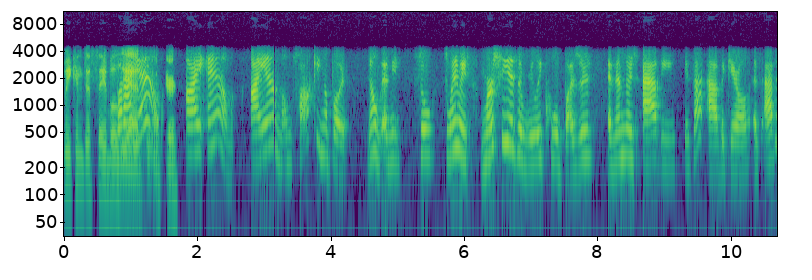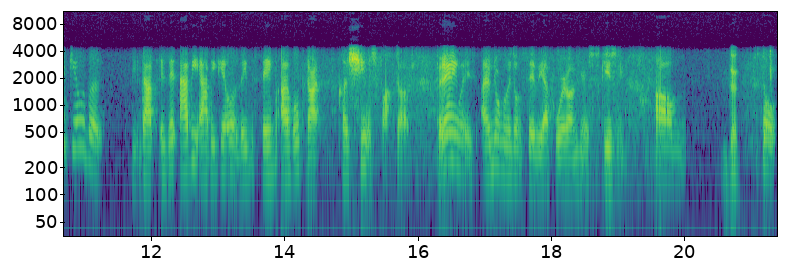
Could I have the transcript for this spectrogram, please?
we can disable But the I ad am. blocker. I am. I am. I'm talking about it. No, I mean, so so. Anyways, Mercy is a really cool buzzard, and then there's Abby. Is that Abigail? Is Abigail the that? Is it Abby Abigail? Are they the same? I hope not, because she was fucked up. But anyways, I normally don't say the F word on here. Excuse me. Um. That So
